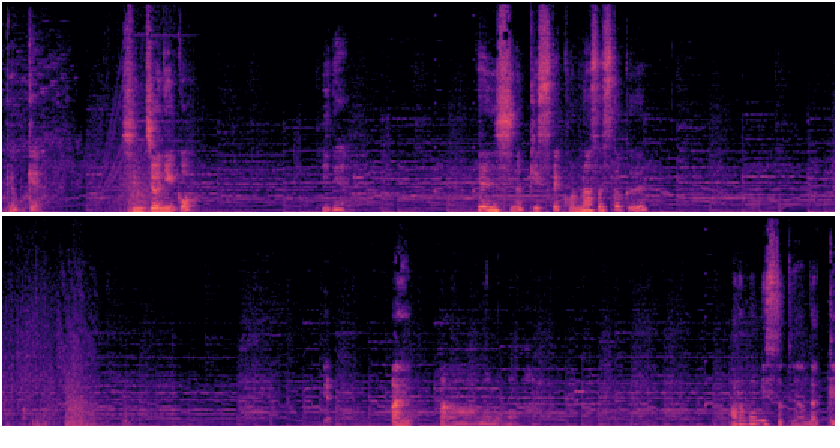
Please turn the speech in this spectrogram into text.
オッケーオッケー。慎重に行こう。いいね。天使のキスで混乱させとく？あ、よ、あー、まあまあまあ。アロマミストってなんだっけ？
